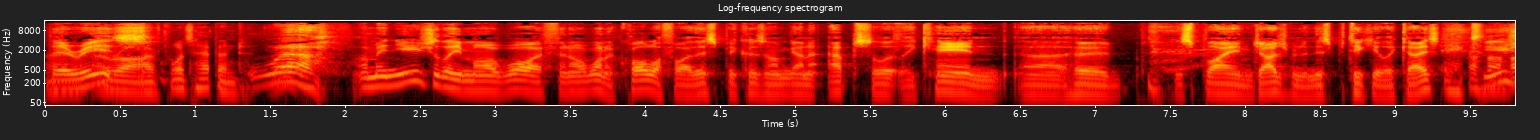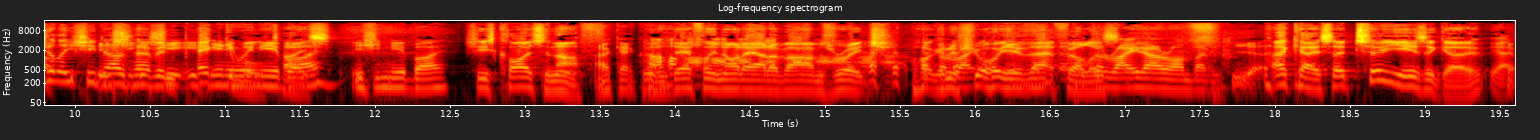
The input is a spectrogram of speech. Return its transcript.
Uh, There is. arrived. What's happened? Well, I mean, usually my wife, and I want to qualify this because I'm going to absolutely can uh, her display and judgment in this particular case. Usually she does is she, have is she, is she impeccable anywhere nearby? taste. Is she nearby? She's close enough. Okay, cool. I'm definitely not out of arm's reach. I can assure you of that, Put fellas. the radar on, buddy. Okay, so two years ago, Yeah.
